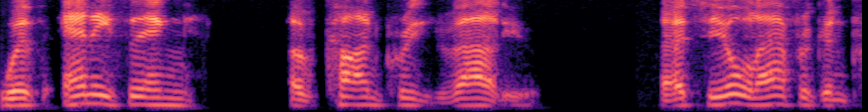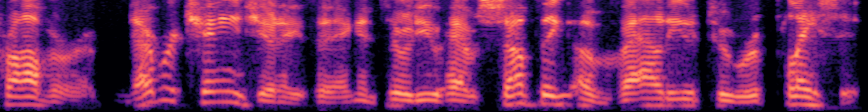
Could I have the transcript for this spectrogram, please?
with anything of concrete value. That's the old African proverb. Never change anything until you have something of value to replace it.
